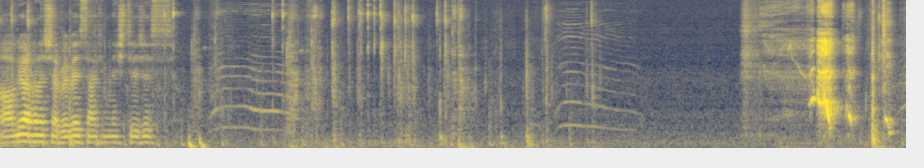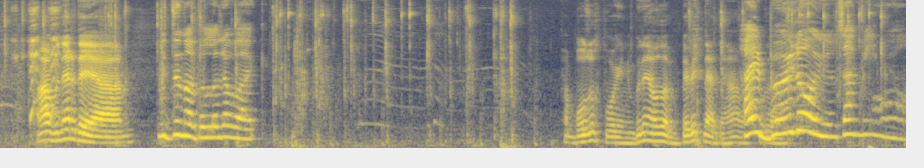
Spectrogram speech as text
Ağlıyor arkadaşlar bebeği sakinleştireceğiz. Ha bu nerede ya? Bütün odalara bak. Ha bozuk bu oyun. Bu ne oğlum? Bebek nerede ha? Bak Hayır burada. böyle oyun sen bilmiyorsun.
